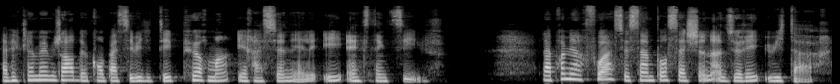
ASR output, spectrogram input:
avec le même genre de compatibilité purement irrationnelle et instinctive. La première fois, ce sample session a duré huit heures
